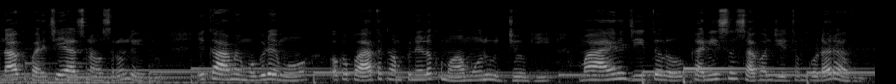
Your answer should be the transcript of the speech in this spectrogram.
నాకు పని చేయాల్సిన అవసరం లేదు. ఇక ఆమె మొగుడేమో ఒక పాత కంపెనీలో ఒక మామూలు ఉద్యోగి మా ఆయన జీతంలో కనీసం సగం జీతం కూడా రాదు.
